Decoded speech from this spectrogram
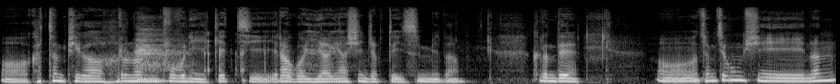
어, 같은 피가 흐르는 부분이 있겠지라고 이야기하신 적도 있습니다. 그런데 어, 정채봉 씨는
